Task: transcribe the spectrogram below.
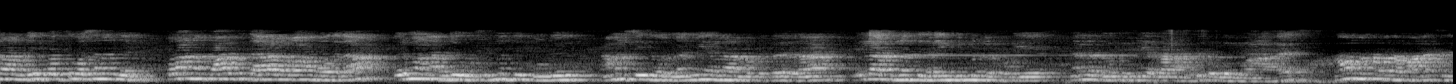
பத்து வசனங்கள் குரானை பார்த்து தாராளமாக போதெல்லாம் பெருமானாருடைய ஒரு சுண்ணத்தை கொண்டு அமல் செய்த ஒரு நன்மையெல்லாம் நமக்கு பெறுகிறான் எல்லா சுண்ணத்துகளையும் பின்பற்றக்கூடிய நல்ல தோற்றத்தை எல்லாம் நமக்கு சொல்லுவானாக நோம்பு சம்பந்தமான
